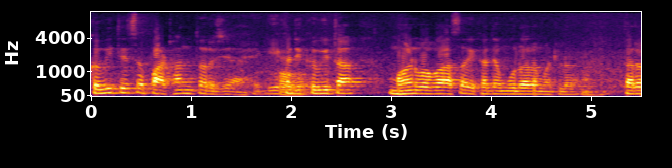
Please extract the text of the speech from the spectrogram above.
कवितेचं पाठांतर जे आहे की एखादी कविता म्हण बाबा असं एखाद्या मुलाला म्हटलं तर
